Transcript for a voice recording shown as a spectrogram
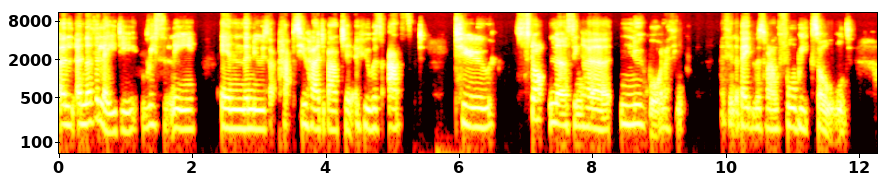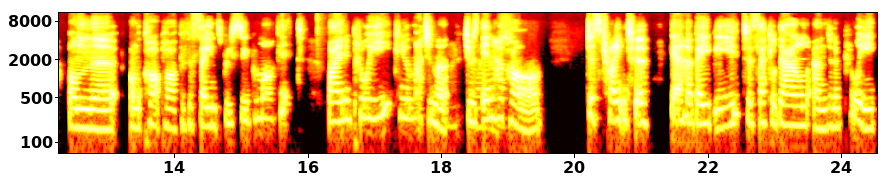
a another lady recently in the news that perhaps you heard about it who was asked to stop nursing her newborn. I think I think the baby was around four weeks old on the on the car park of a Sainsbury's supermarket by an employee. Can you imagine that? Oh she was in her car just trying to get her baby to settle down and an employee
